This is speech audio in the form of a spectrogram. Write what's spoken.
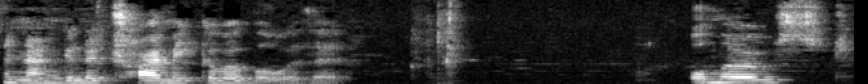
And I'm gonna try make a bubble with it. Almost.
